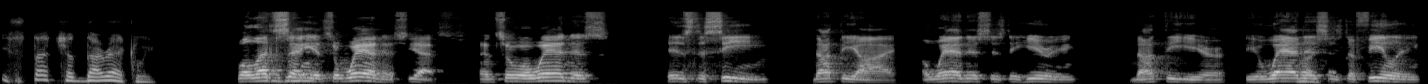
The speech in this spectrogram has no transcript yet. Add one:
is touched directly. Well, let's say it's awareness, yes. And so awareness is the seeing, not the eye. Awareness is the hearing, not the ear. The awareness is the feeling,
